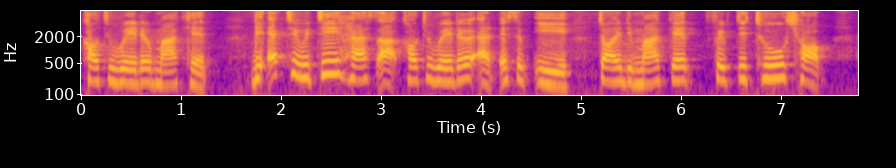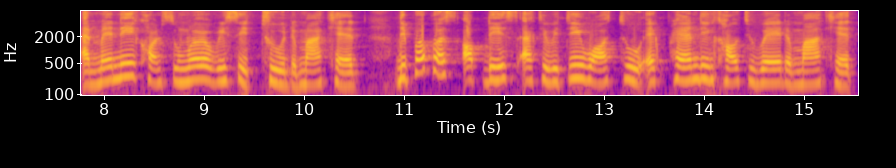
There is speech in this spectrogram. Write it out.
cultivator market. The activity has a cultivator and SME join the market 52 shop and many consumer visit to the market. The purpose of this activity was to expand and cultivate the market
